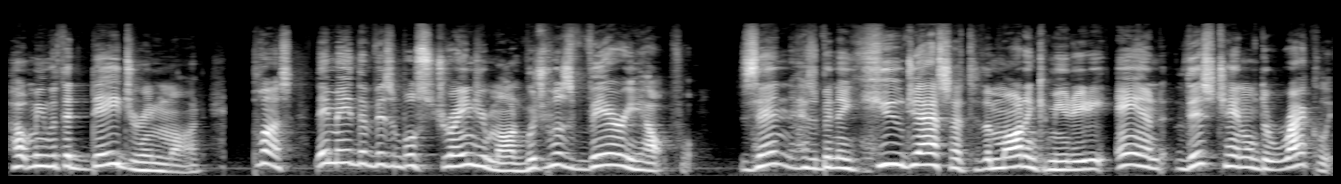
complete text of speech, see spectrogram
helped me with the Daydream mod. Plus, they made the Visible Stranger mod, which was very helpful. Xen has been a huge asset to the modding community and this channel directly.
